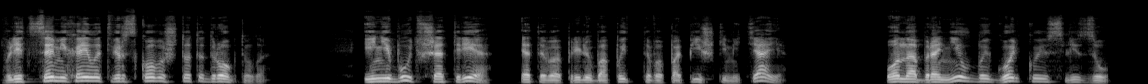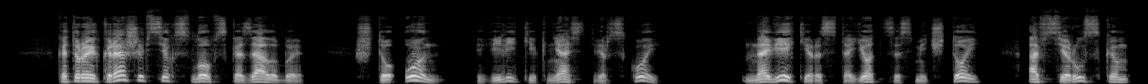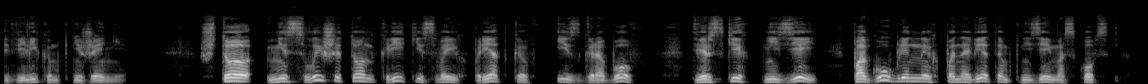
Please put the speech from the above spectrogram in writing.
В лице Михаила Тверского что-то дрогнуло. И не будь в шатре этого прелюбопытного попишки Митяя, он обронил бы горькую слезу, которая краше всех слов сказала бы, что он, великий князь Тверской, навеки расстается с мечтой о всерусском великом княжении, что не слышит он крики своих предков из гробов тверских князей, погубленных по наветам князей московских,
